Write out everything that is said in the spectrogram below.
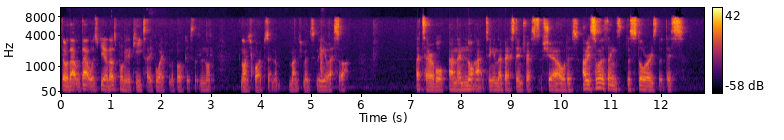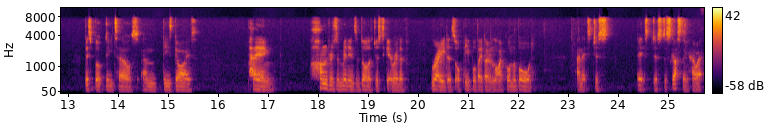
though that, that was, yeah, that was probably the key takeaway from the book is that not 95% of managements in the US are, are terrible and they're not acting in their best interests of shareholders. I mean, some of the things, the stories that this, this book details and these guys paying hundreds of millions of dollars just to get rid of raiders or people they don't like on the board and it's just it's just disgusting how it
